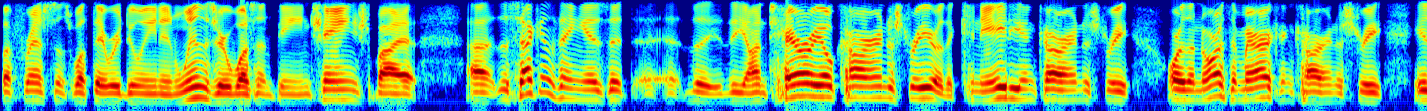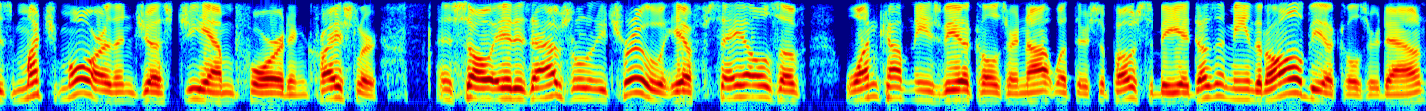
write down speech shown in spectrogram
but for instance, what they were doing in Windsor wasn't being changed by it. Uh, the second thing is that uh, the the Ontario car industry, or the Canadian car industry, or the North American car industry is much more than just GM, Ford, and Chrysler. And so it is absolutely true if sales of one company's vehicles are not what they're supposed to be, it doesn't mean that all vehicles are down.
